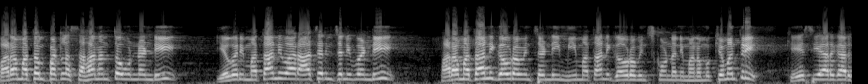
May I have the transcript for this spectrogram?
పరమతం పట్ల సహనంతో ఉండండి. ఎవరి మతాన్ని వారు ఆచరించనివ్వండి. పరమతాన్ని గౌరవించండి. మీ మతాన్ని గౌరవించుకోండి అని మన ముఖ్యమంత్రి కేసీఆర్ గారు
